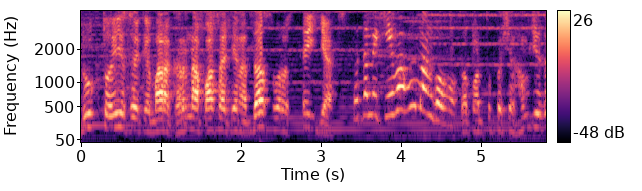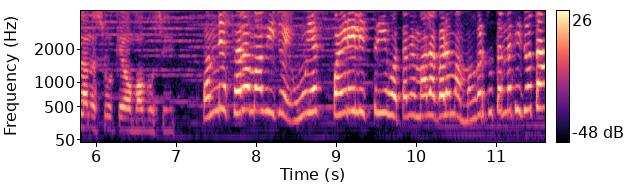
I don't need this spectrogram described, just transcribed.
દુઃખ તો એ છે કે મારા ઘરના પાસાથી એના દસ વર્ષ થઈ ગયા. તો તમે કેવા હું માંગો હો? તો પણ તું પછી સમજી જા ને શું કહેવા માંગુ છું. તમને શરમ આવી જોઈએ હું એક પરણેલી સ્ત્રી હો તમે મારા ગળામાં મંગળસૂત્ર નથી જોતા?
